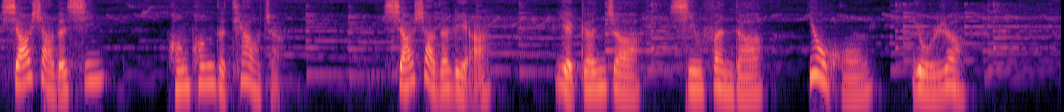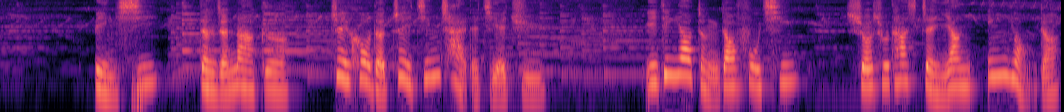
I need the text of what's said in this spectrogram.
小小的心砰砰地跳着，小小的脸儿也跟着兴奋得又红又热。屏息，等着那个最后的最精彩的结局，一定要等到父亲。说出他是怎样英勇的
